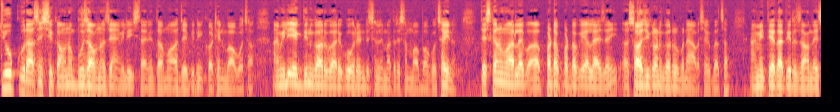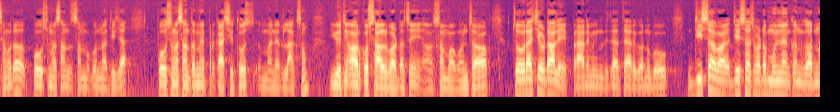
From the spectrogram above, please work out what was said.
त्यो कुरा चाहिँ सिकाउन बुझाउन चाहिँ हामीले स्थानीय तहमा अझै पनि कठिन भएको छ। हामीले एक दिन गरेर गरेको ओरिएन्टेसनले मात्रै सम्भव भएको छैन। त्यसकारण उहाँहरूलाई पटक पटक यसलाई चाहिँ सहजीकरण गर्नुपर्ने आवश्यकता छ। हामी त्यतातिर जाँदैछौँ र पौषमा सन्तसम्मको नतिजा पौषमा सन्तमै प्रकाशित होस् भनेर लाग्छौँ। यो चाहिँ अर्को सालबाट चाहिँ सम्भव हुन्छ। चौरासीवटाले प्रारम्भिक नतिजा तयार गर्नुभयो। जिसबाट जिसबाट मूल्याङ्कन गर्न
